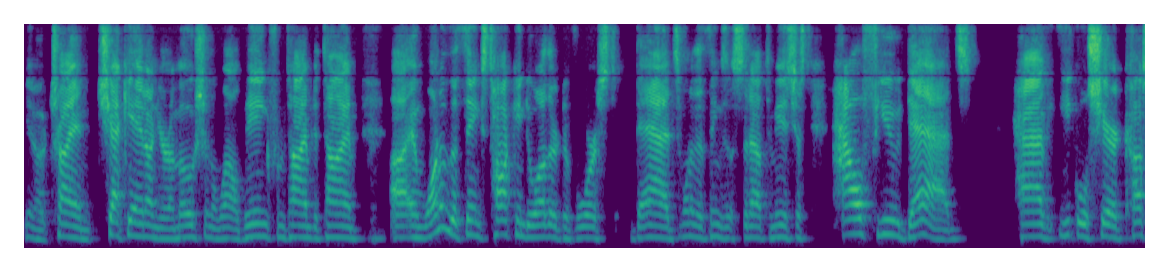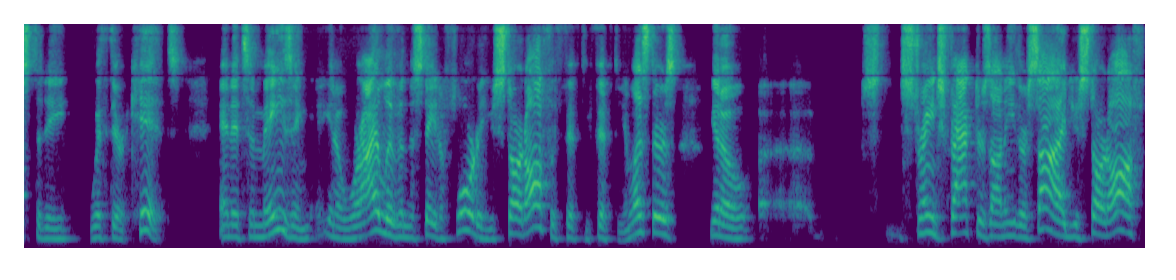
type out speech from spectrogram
you know try and check in on your emotional well-being from time to time. Uh, and one of the things talking to other divorced dads one of the things that stood out to me is just how few dads have equal shared custody with their kids. And it's amazing you know where i live in the state of florida you start off with 50-50 unless there's you know uh, strange factors on either side you start off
